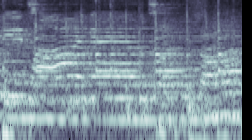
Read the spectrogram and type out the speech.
die Tagen.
